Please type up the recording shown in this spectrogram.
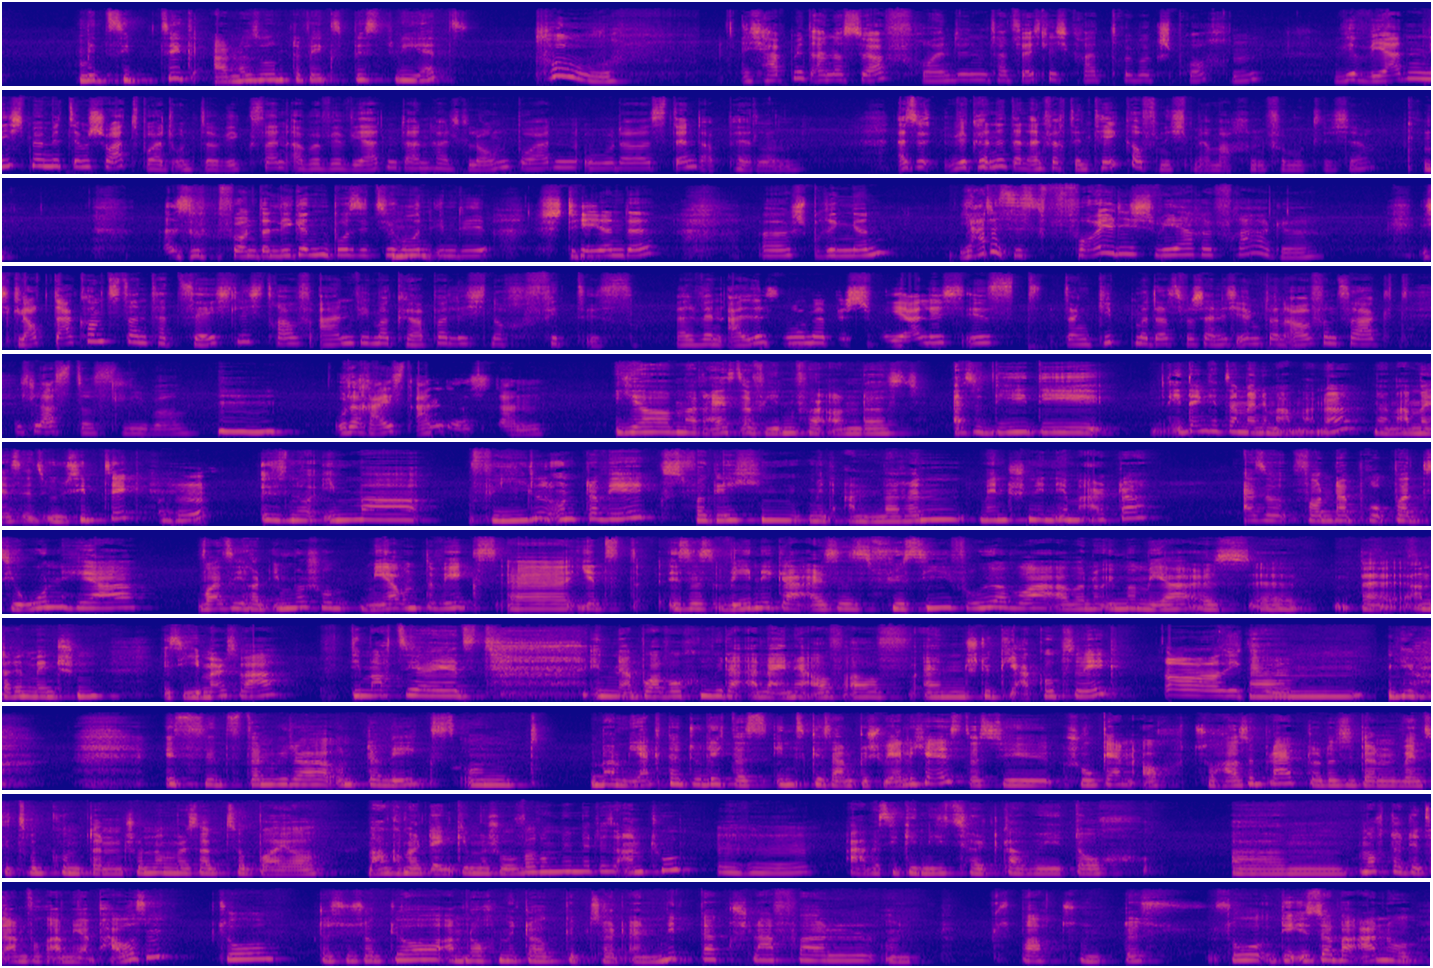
mit 70 anders unterwegs bist wie jetzt? Puh. Ich habe mit einer Surffreundin tatsächlich gerade drüber gesprochen. Wir werden nicht mehr mit dem Shortboard unterwegs sein, aber wir werden dann halt Longboarden oder Stand-up paddeln. Also wir können dann einfach den Takeoff nicht mehr machen, vermutlich, ja. Also von der liegenden Position in die stehende äh, springen. Ja, das ist voll die schwere Frage. Ich glaube, da kommt es dann tatsächlich drauf an, wie man körperlich noch fit ist. Weil wenn alles nur mehr beschwerlich ist, dann gibt man das wahrscheinlich irgendwann auf und sagt, ich lasse das lieber. Mhm. Oder reist anders dann. Ja, man reist auf jeden Fall anders. Also die, die, ich denke jetzt an meine Mama, ne? Meine Mama ist jetzt Ü70, mhm. ist nur immer viel unterwegs, verglichen mit anderen Menschen in ihrem Alter. Also von der Proportion her war sie halt immer schon mehr unterwegs. Äh, jetzt ist es weniger, als es für sie früher war, aber noch immer mehr, als äh, bei anderen Menschen es jemals war. Die macht sie ja jetzt in ein paar Wochen wieder alleine auf auf ein Stück Jakobsweg. Oh, wie cool. Ähm, ja, ist jetzt dann wieder unterwegs und man merkt natürlich, dass es insgesamt beschwerlicher ist, dass sie schon gern auch zu Hause bleibt oder sie dann, wenn sie zurückkommt, dann schon nochmal sagt, so, boah, ja, manchmal denke ich mir schon, warum ich mir das antue. Mhm. Aber sie genießt halt, glaube ich, doch, ähm, macht halt jetzt einfach auch mehr Pausen, so, dass sie sagt, ja, am Nachmittag gibt es halt einen Mittagsschlafwall und das braucht's und das so. Die ist aber auch noch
